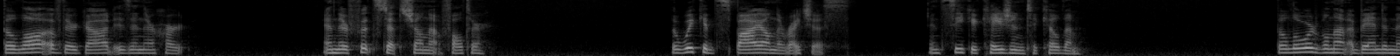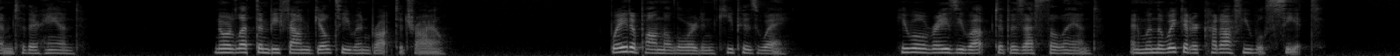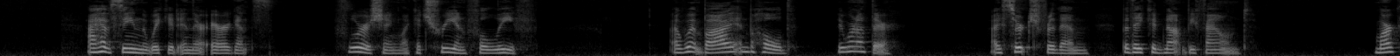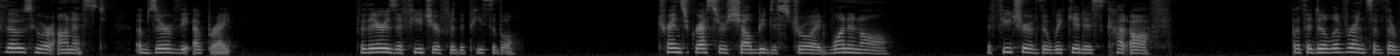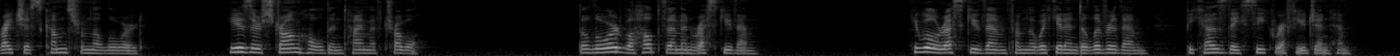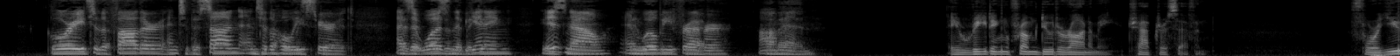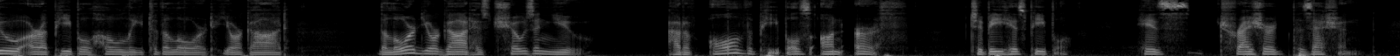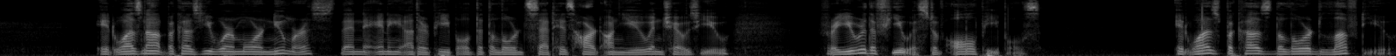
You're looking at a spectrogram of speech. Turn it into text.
The law of their God is in their heart, and their footsteps shall not falter. The wicked spy on the righteous, and seek occasion to kill them. The Lord will not abandon them to their hand, nor let them be found guilty when brought to trial. Wait upon the Lord and keep his way. He will raise you up to possess the land, and when the wicked are cut off, you will see it. I have seen the wicked in their arrogance, flourishing like a tree in full leaf. I went by, and behold, they were not there. I searched for them, but they could not be found. Mark those who are honest, observe the upright, for there is a future for the peaceable. Transgressors shall be destroyed, one and all. The future of the wicked is cut off. But the deliverance of the righteous comes from the Lord. He is their stronghold in time of trouble. The Lord will help them and rescue them. He will rescue them from the wicked and deliver them, because they seek refuge in him. Glory to the Father, and to the Son, and to the Holy Spirit, as it was in the beginning, is now, and will be forever. Amen. A reading from Deuteronomy, chapter 7. For you are a people holy to the Lord your God. The Lord your God has chosen you out of all the peoples on earth to be his people, his treasured possession. It was not because you were more numerous than any other people that the Lord set his heart on you and chose you, for you were the fewest of all peoples. It was because the Lord loved you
